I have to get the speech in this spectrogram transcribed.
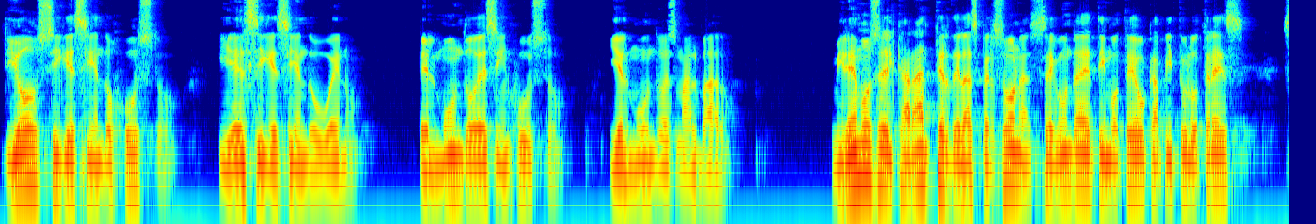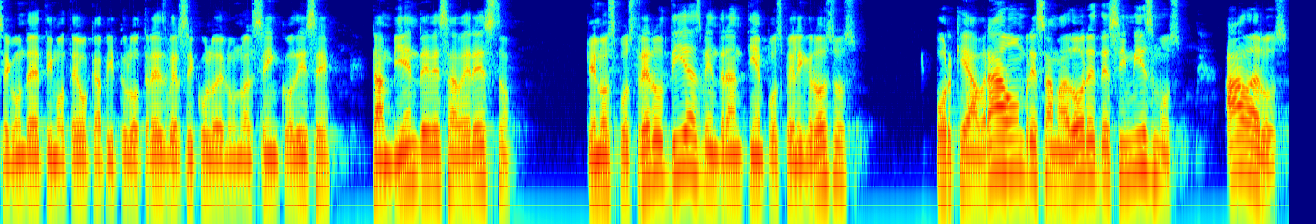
Dios sigue siendo justo y Él sigue siendo bueno. El mundo es injusto y el mundo es malvado. Miremos el carácter de las personas. Segunda de Timoteo capítulo 3. Segunda de Timoteo capítulo 3 versículo del 1 al 5 dice, también debes saber esto, que en los postreros días vendrán tiempos peligrosos, porque habrá hombres amadores de sí mismos, ávaros,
